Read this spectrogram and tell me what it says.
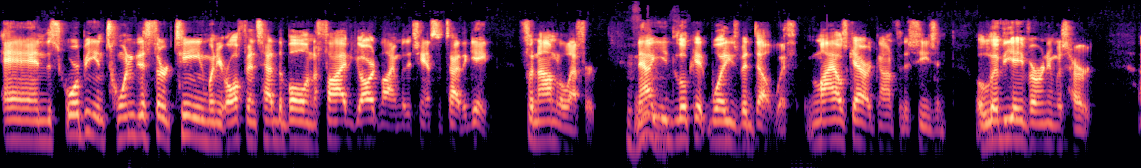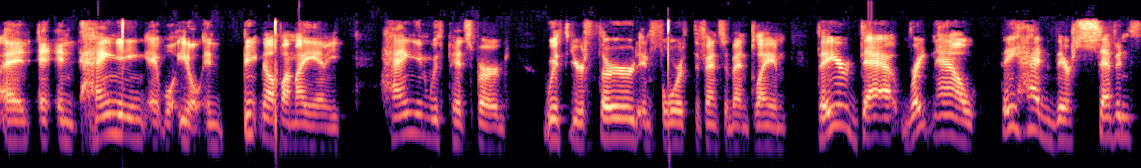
and the score being 20 to 13 when your offense had the ball on the five yard line with a chance to tie the game? Phenomenal effort. Mm-hmm. Now you'd look at what he's been dealt with. Myles Garrett gone for the season. Olivier Vernon was hurt, and and, and hanging at well, you know, and beaten up on Miami, hanging with Pittsburgh with your third and fourth defensive end playing. They are da- right now. They had their seventh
